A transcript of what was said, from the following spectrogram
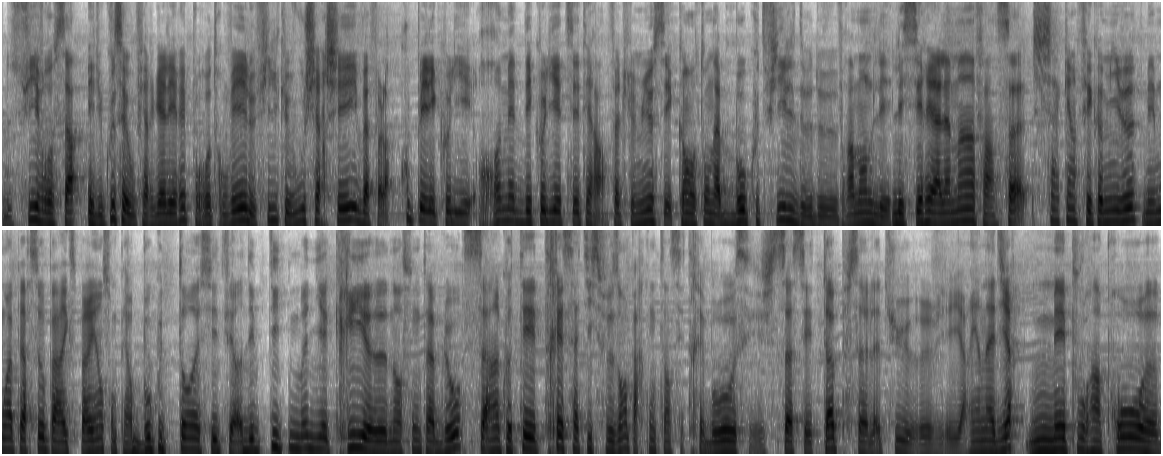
de suivre ça et du coup ça va vous faire galérer pour retrouver le fil que vous cherchez. Il va falloir couper les colliers, remettre des colliers, etc. En fait, le mieux c'est quand on a beaucoup de fils, de, vraiment de les, serrer à la main. Enfin, ça, chacun fait comme il veut. Mais moi perso, par expérience, on perd beaucoup de temps à essayer de faire des petites maniaqueries euh, dans son tableau. Ça a un côté très satisfaisant. Par contre, hein, c'est très beau, ça c'est top, ça là-dessus, il euh, n'y a rien à dire. Mais pour un pro, euh,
